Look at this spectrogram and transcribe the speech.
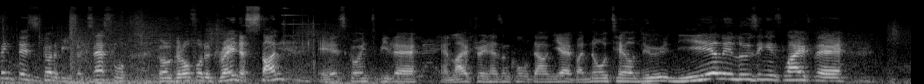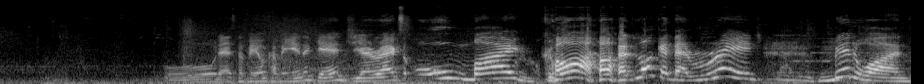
think this is going to be successful. Go go for the drain. The stun is going to be there. And life drain hasn't cooled down yet, but No Tail new nearly losing his life there. Oh, there's the Veil coming in again. GRX. Oh my god! Look at that range! Mid one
